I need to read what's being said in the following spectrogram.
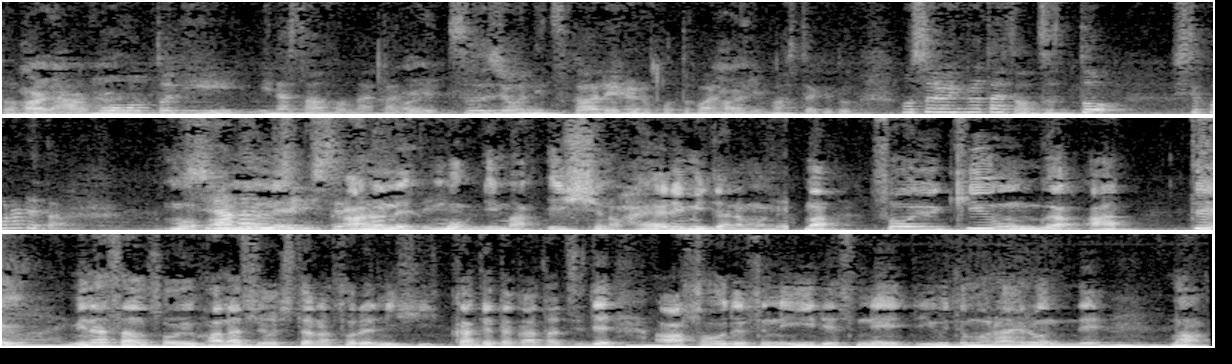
言葉がもう本当に皆さんの中で通常に使われるような言葉になりましたけど、もうそれを広谷さんずっとしてこられた？もうあのねあのねもう今一種の流行りみたいなもんで、まあ、そういう機運があって、はい、皆さんそういう話をしたらそれに引っ掛けた形で、うん、あそうですねいいですねって言うてもらえるんで、うん、まあ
